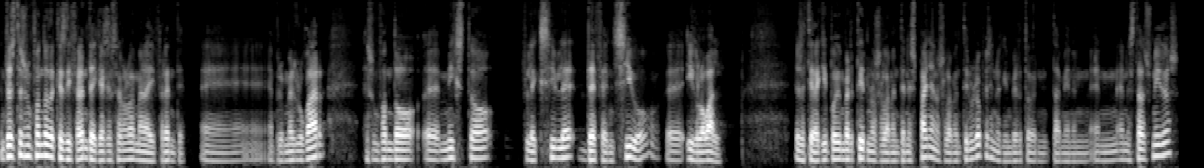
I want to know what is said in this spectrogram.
Entonces, este es un fondo que es diferente, hay que gestionarlo de manera diferente. Eh, en primer lugar, es un fondo eh, mixto, flexible, defensivo eh, y global. Es decir, aquí puedo invertir no solamente en España, no solamente en Europa, sino que invierto también en, Estados Unidos.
